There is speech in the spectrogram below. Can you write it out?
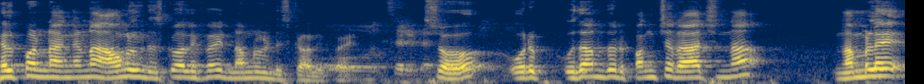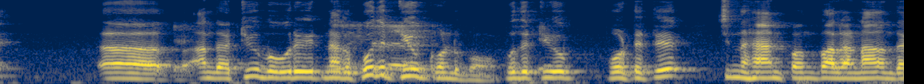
ஹெல்ப் பண்ணாங்கன்னா அவங்களும் டிஸ்குவாலிஃபைட் நம்மளும் டிஸ்குவாலிஃபைட் ஸோ ஒரு உதாரணத்துக்கு ஒரு பங்க்சர் ஆச்சுன்னா நம்மளே. அந்த டியூப் உருவிட்டு நாங்கள் புது டியூப் கொண்டு போவோம். புது டியூப் போட்டுட்டு சின்ன ஹேண்ட் பம்ப் இல்லைன்னா அந்த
